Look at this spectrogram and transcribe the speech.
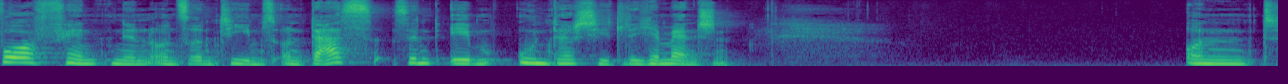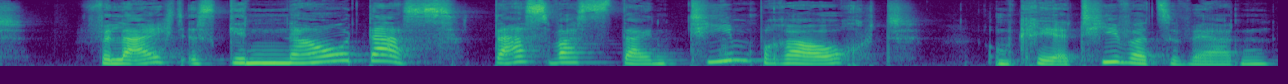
vorfinden in unseren Teams. Und das sind eben unterschiedliche Menschen. Und vielleicht ist genau das, das, was dein Team braucht, um kreativer zu werden,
